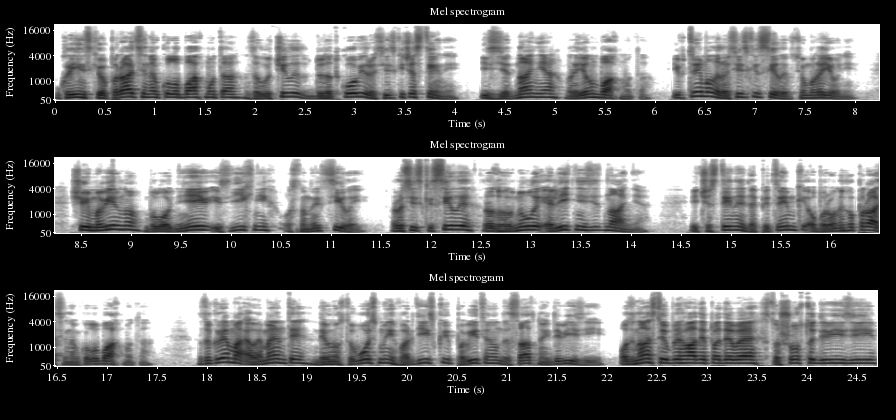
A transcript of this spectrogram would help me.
Українські операції навколо Бахмута залучили додаткові російські частини із з'єднання в район Бахмута і втримали російські сили в цьому районі, що ймовірно було однією із їхніх основних цілей. Російські сили розгорнули елітні з'єднання і частини для підтримки оборонних операцій навколо Бахмута, зокрема елементи 98-ї гвардійської повітряно-десантної дивізії, 11-ї бригади ПДВ, 106-ї дивізії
